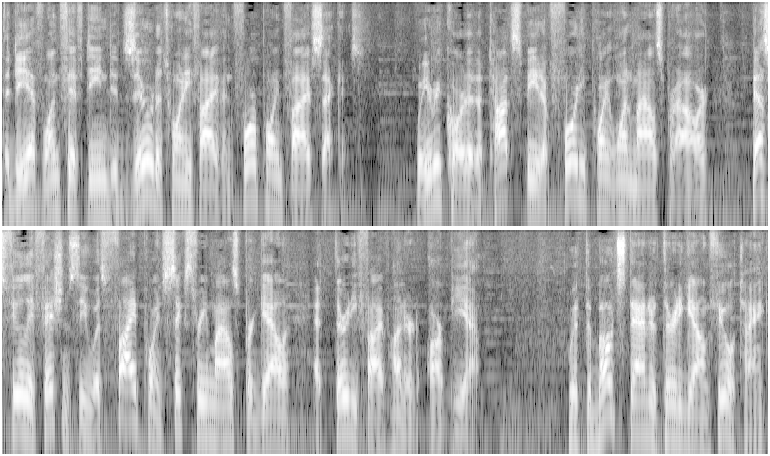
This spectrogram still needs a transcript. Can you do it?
The DF115 did 0 to 25 in 4.5 seconds. We recorded a top speed of 40.1 miles per hour. Best fuel efficiency was 5.63 miles per gallon at 3,500 RPM. With the boat's standard 30 gallon fuel tank,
